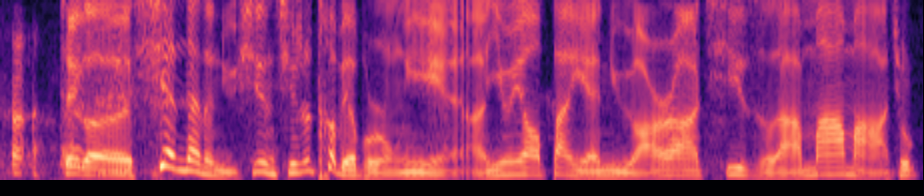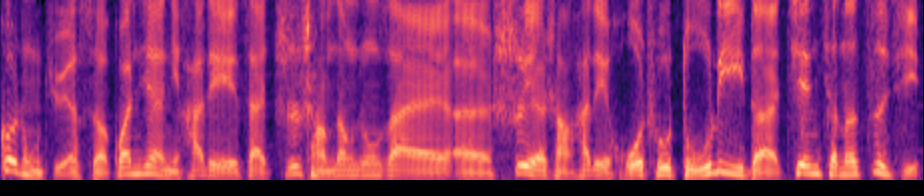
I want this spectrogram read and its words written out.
这个现代的女性其实特别不容易啊，因为要扮演女儿啊、妻子啊、妈妈，就是各种角色。关键你还得在职场当中，在呃事业上还得活出独立的、坚强的自己，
